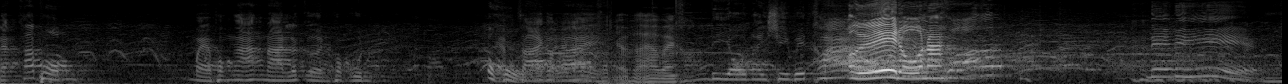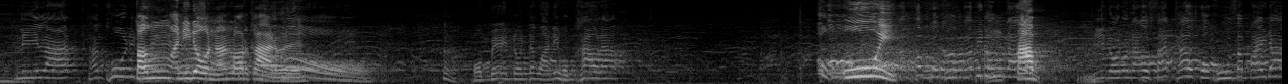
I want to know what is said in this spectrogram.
แล้วครับผมแหมพอง้างนานเหลือเกินพอคุณโอ้โหซ้ายเข้าไปเดี๋ยวพาเข้าไปครั้งเดียวในชีวิตครับเอ้ยโดนนะขวาครับนี่นี่ลีลาทั้งคู่นี่ตึงอันนี้โดนนะรอดการ์ดไปเลยโอ้ ผมเป็นนนท์จังหวะนี้ผมเข้าแล้วอุ้ยเข้ากกหูครับพี่นนท์เราตับ พี่นนท์เราซัดเข้ากกหูสไปร์ได้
